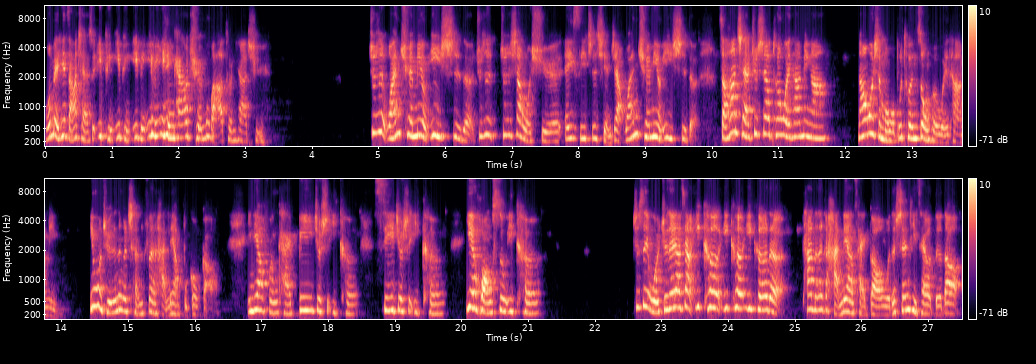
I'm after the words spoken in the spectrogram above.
我每天早上起来是一瓶一瓶一瓶一瓶一瓶开，要全部把它吞下去，就是完全没有意识的，就是就是像我学 AC 之前这样，完全没有意识的，早上起来就是要吞维他命啊。然后为什么我不吞综合维他命？因为我觉得那个成分含量不够高。一定要分开，B 就是一颗，C 就是一颗，叶黄素一颗，就是我觉得要这样一颗一颗一颗的，它的那个含量才高，我的身体才有得到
